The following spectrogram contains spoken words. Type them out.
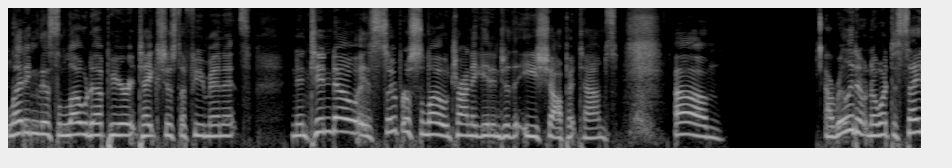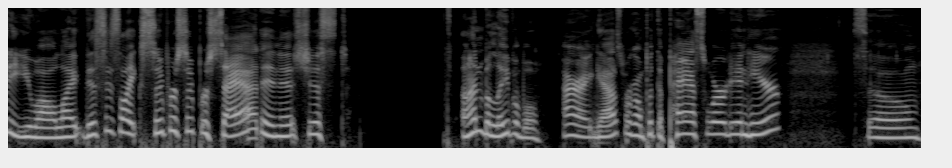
letting this load up here. It takes just a few minutes. Nintendo is super slow trying to get into the eShop at times. Um, I really don't know what to say to you all. Like, this is like super, super sad, and it's just it's unbelievable. All right, guys, we're going to put the password in here. So,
